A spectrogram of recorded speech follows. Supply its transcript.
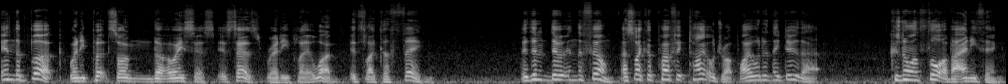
in the book, when he puts on the Oasis, it says "Ready Player One." It's like a thing. They didn't do it in the film. That's like a perfect title drop. Why wouldn't they do that? Because no one thought about anything.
